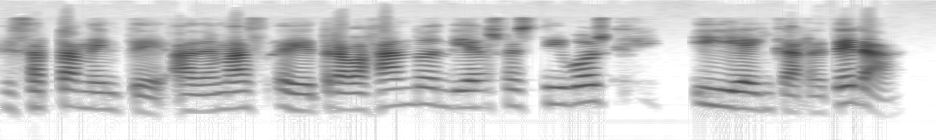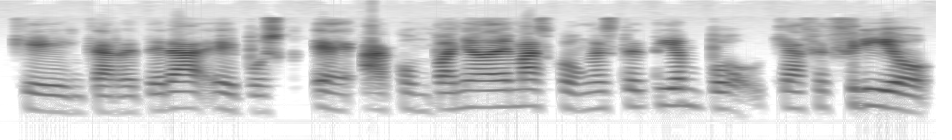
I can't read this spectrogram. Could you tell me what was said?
Exactamente. Además, eh, trabajando en días festivos y en carretera, que en carretera, eh, pues eh, acompañado además con este tiempo que hace frío,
